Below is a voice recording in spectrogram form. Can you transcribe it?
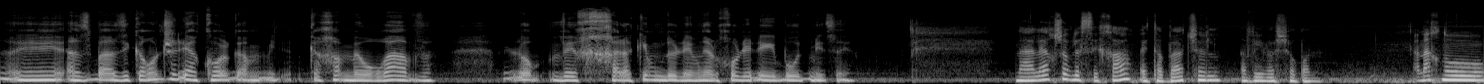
אה, אז בזיכרון שלי הכל גם ככה מעורב. לא, וחלקים גדולים הלכו לי לאיבוד מזה. נעלה עכשיו לשיחה את הבת של אביבה שרון. אנחנו,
